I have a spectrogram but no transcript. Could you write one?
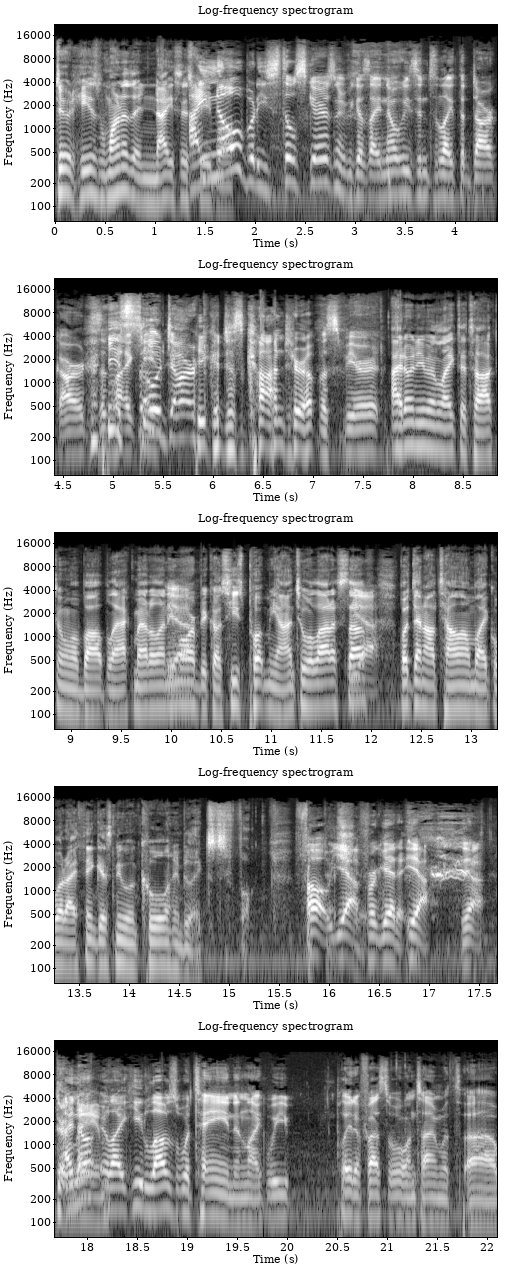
Dude, he's one of the nicest. I people. know, but he still scares me because I know he's into like the dark arts and He's like so he, dark. He could just conjure up a spirit. I don't even like to talk to him about black metal anymore Yeah. because he's put me onto a lot of stuff. Yeah. But then I'll tell him like what I think is new and cool, and he'll be like, "Just fuck." fuck Oh yeah, shit." forget it. Yeah, yeah. I know. lame. Like he loves Watain, and like we played a festival one time with uh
